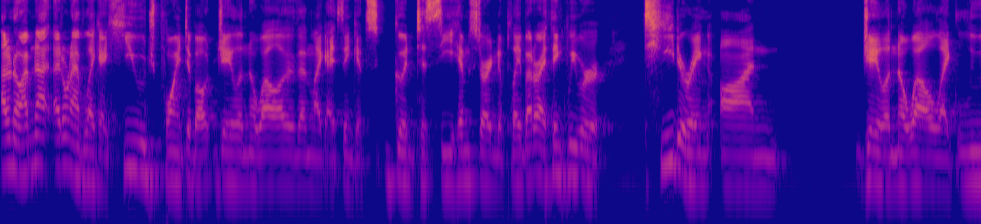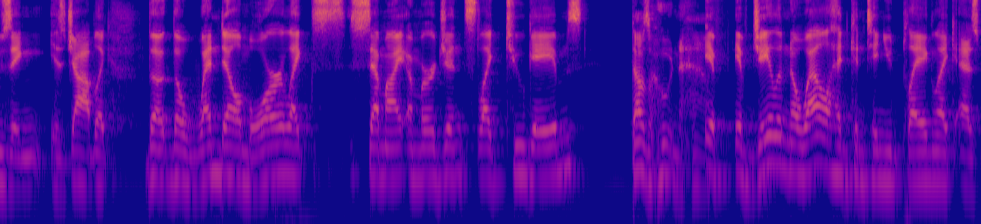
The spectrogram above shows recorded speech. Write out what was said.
I don't know. I'm not. I don't have like a huge point about Jaylen Nowell other than like I think it's good to see him starting to play better. I think we were teetering on Jaylen Nowell like losing his job, like the the Wendell Moore like semi emergence like two games. That was a hoot and a half. If if Jaylen Nowell had continued playing like as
